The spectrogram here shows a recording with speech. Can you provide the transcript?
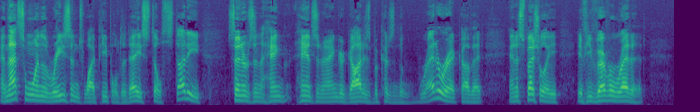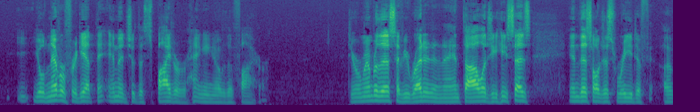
And that's one of the reasons why people today still study Sinners in the Hang- Hands of an Angry God is because of the rhetoric of it. And especially if you've ever read it, you'll never forget the image of the spider hanging over the fire. Do you remember this? Have you read it in an anthology? He says in this, I'll just read a, a,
